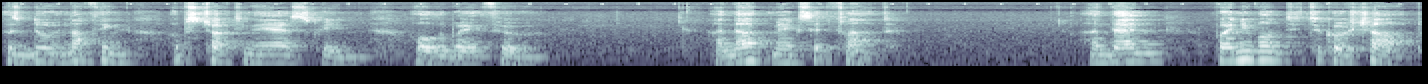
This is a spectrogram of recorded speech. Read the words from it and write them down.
There's no nothing obstructing the airstream all the way through, and that makes it flat. And then when you want it to go sharp,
